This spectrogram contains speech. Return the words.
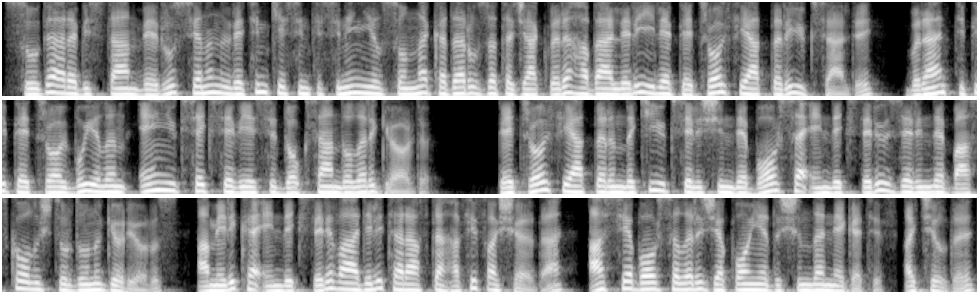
Suudi Arabistan ve Rusya'nın üretim kesintisinin yıl sonuna kadar uzatacakları haberleri ile petrol fiyatları yükseldi. Brent tipi petrol bu yılın en yüksek seviyesi 90 doları gördü. Petrol fiyatlarındaki yükselişinde borsa endeksleri üzerinde baskı oluşturduğunu görüyoruz. Amerika endeksleri vadeli tarafta hafif aşağıda, Asya borsaları Japonya dışında negatif açıldı.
